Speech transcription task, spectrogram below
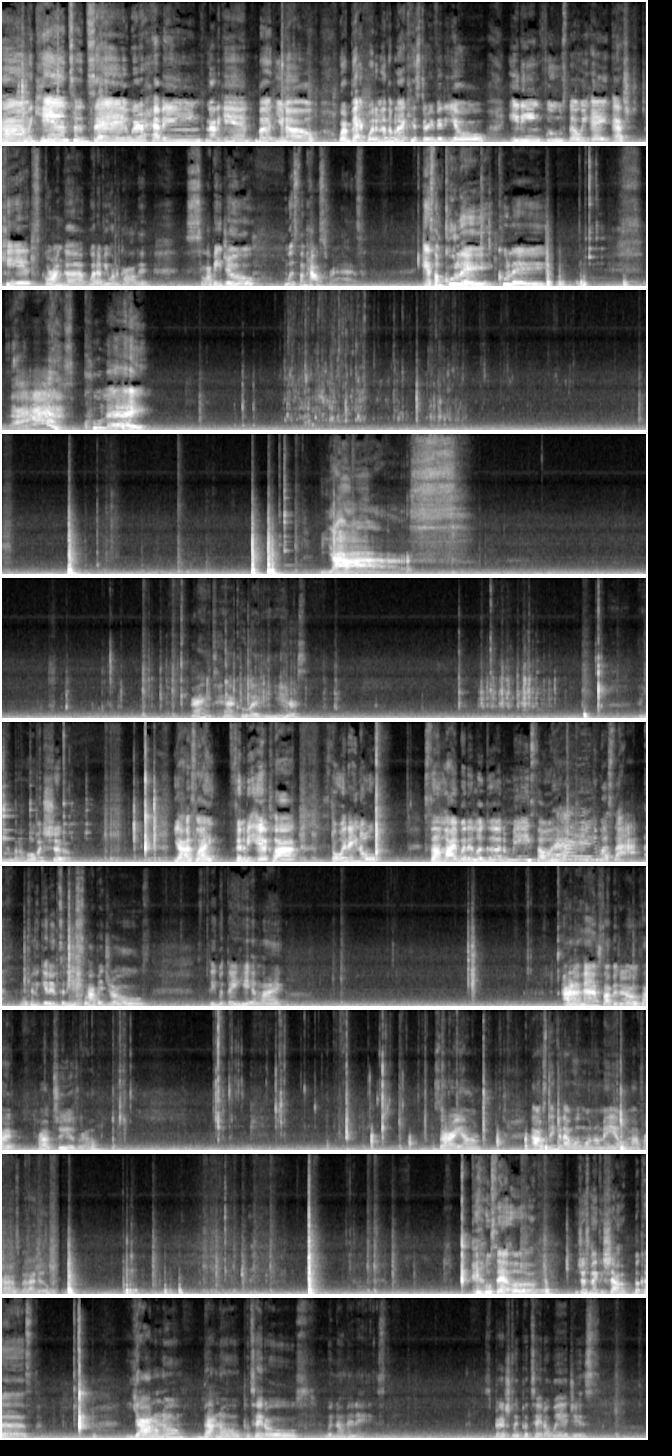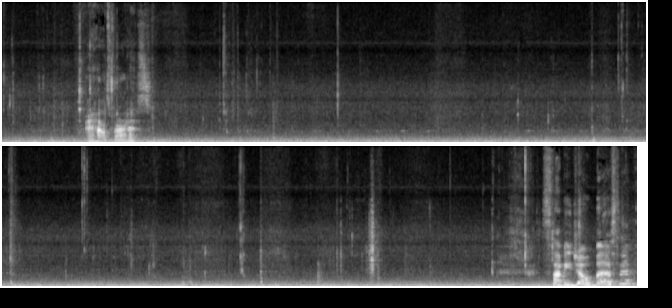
Um, again today we're having not again, but you know, we're back with another Black History video. Eating foods that we ate as kids growing up, whatever you want to call it. Sloppy Joe with some house fries and some Kool-Aid. Kool-Aid. Ah, some Kool-Aid. Yes. I ain't had Kool-Aid in years. Ain't but a whole bunch of sugar. Yeah, it's like finna be 8 o'clock, so it ain't no sunlight, but it look good to me. So, hey, what's that? We're finna get into these sloppy joes. See what they hitting like. I didn't have sloppy joes like probably two years ago. Sorry, y'all. I was thinking I wouldn't want no mayo with my fries, but I do. And who said, ugh? Just make a show because y'all don't know about no potatoes with no mayonnaise. Especially potato wedges and house fries. Sloppy Joe busting.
